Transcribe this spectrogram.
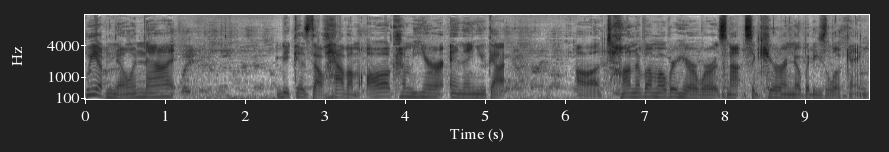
we have known that. because they'll have them all come here, and then you got a ton of them over here where it's not secure and nobody's looking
